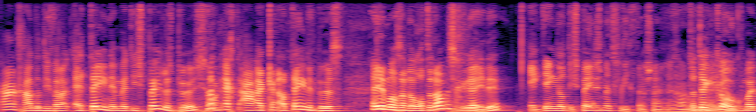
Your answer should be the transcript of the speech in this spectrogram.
aangaan dat die vanuit Athene met die spelersbus, gewoon echt AEK Athene-bus, helemaal naar de Rotterdam is gereden. Ik denk dat die spelers met vliegtuig zijn gegaan. Dat denk ik ook. Maar,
